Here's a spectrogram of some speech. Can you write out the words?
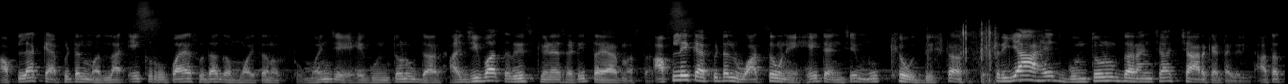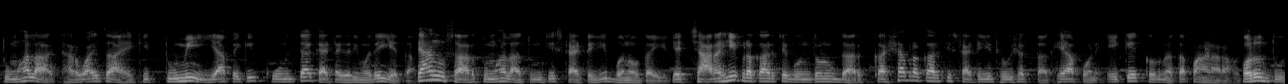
आपल्या कॅपिटलमधला एक रुपया सुद्धा गमवायचा नसतो. म्हणजे हे गुंतवणूकदार अजिबात रिस्क घेण्यासाठी तयार नसतात. आपले कॅपिटल वाचवणे हे त्यांचे मुख्य उद्दिष्ट असते. तर या आहेत गुंतवणूकदारांच्या चार कॅटेगरी आता तुम्हाला ठरवायचं आहे की तुम्ही यापैकी कोणत्या कॅटेगरीमध्ये येता. त्यानुसार तुम्हाला तुमची स्ट्रॅटेजी बनवता येईल. या चारही प्रकारचे गुंतवणूकदार कशा प्रकारची स्ट्रॅटेजी ठेवू शकतात हे आपण एक एक करून आता पाहणार आहोत. परंतु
